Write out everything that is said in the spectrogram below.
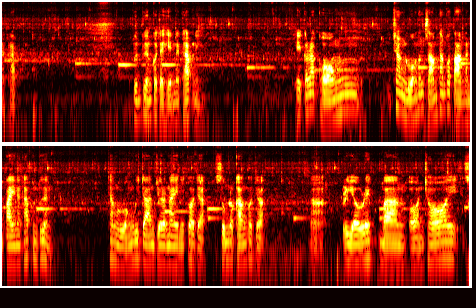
นะครับ เพื่อนๆก็จะเห็นนะครับนี่เอกลักษณ์ของช่างหลวงทั้งสามท่านก็ต่างกันไปนะครับเพื่อนๆ ช่างหลวงวิจารณ์เจรไนนี่ก็จะซุ้มระฆังก็จะเรียวเล็กบางอ่อนช้อยช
